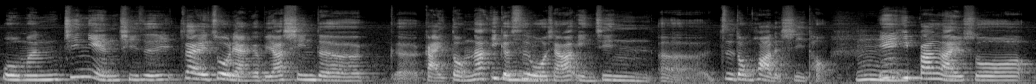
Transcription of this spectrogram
我们今年其实在做两个比较新的。呃，改动。那一个是我想要引进呃自动化的系统，因为一般来说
